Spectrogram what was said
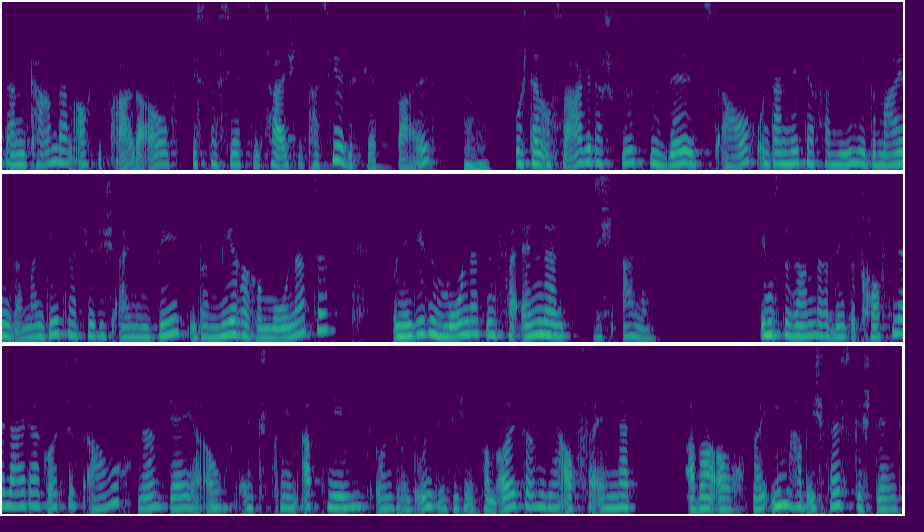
dann kam dann auch die Frage auf, ist das jetzt ein Zeichen, passiert es jetzt bald? Mhm. Wo ich dann auch sage, das spürst du selbst auch und dann mit der Familie gemeinsam. Man geht natürlich einen Weg über mehrere Monate und in diesen Monaten verändern sich alle. Insbesondere der Betroffene leider Gottes auch, ne, der ja auch extrem abnimmt und, und, und sich vom Äußeren ja auch verändert. Aber auch bei ihm habe ich festgestellt,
